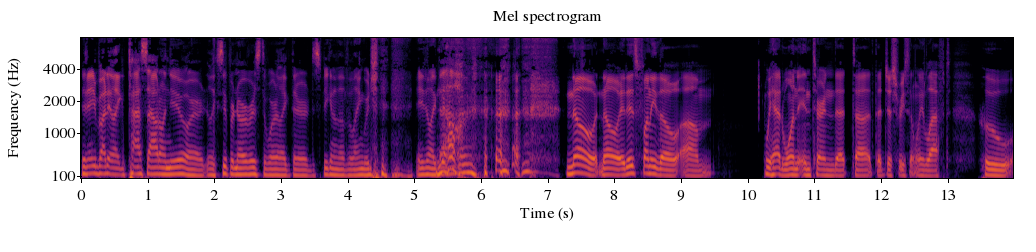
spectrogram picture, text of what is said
Did anybody like pass out on you or like super nervous to where like they're speaking another language? Anything like that? No. no, no. It is funny though. Um, we had one intern that uh, that just recently left who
